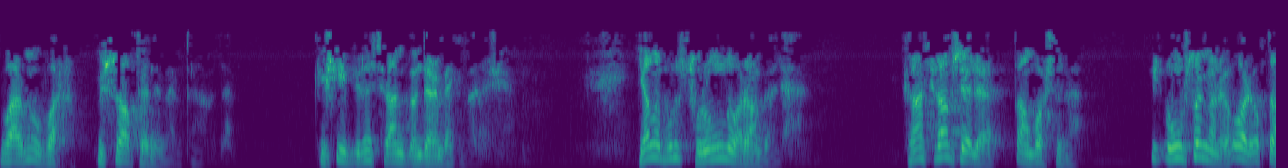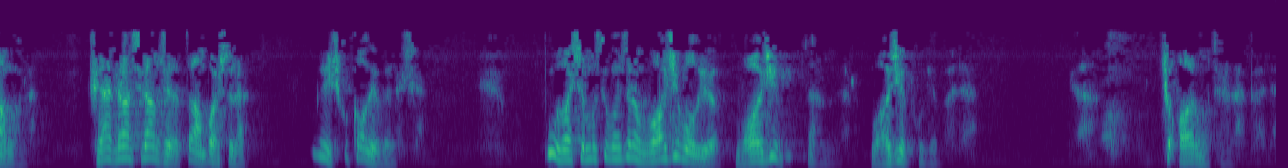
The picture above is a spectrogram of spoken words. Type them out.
var mı? Var. Müsraf denir. Kişiye birine selam göndermek böyle şey. Yalnız bunun sorumluluğu var ama böyle. Filan selam söyle. Tamam başına. Hiç umursamıyor. O yok tamam var. Filan filan selam söyle. Tamam başına. Hiç kalıyor böyle şey. Bu ulaşılması bunun üzerine vacip oluyor. Vacip. Vacip oluyor böyle. Ya. Çok ağır muhtemelen böyle.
